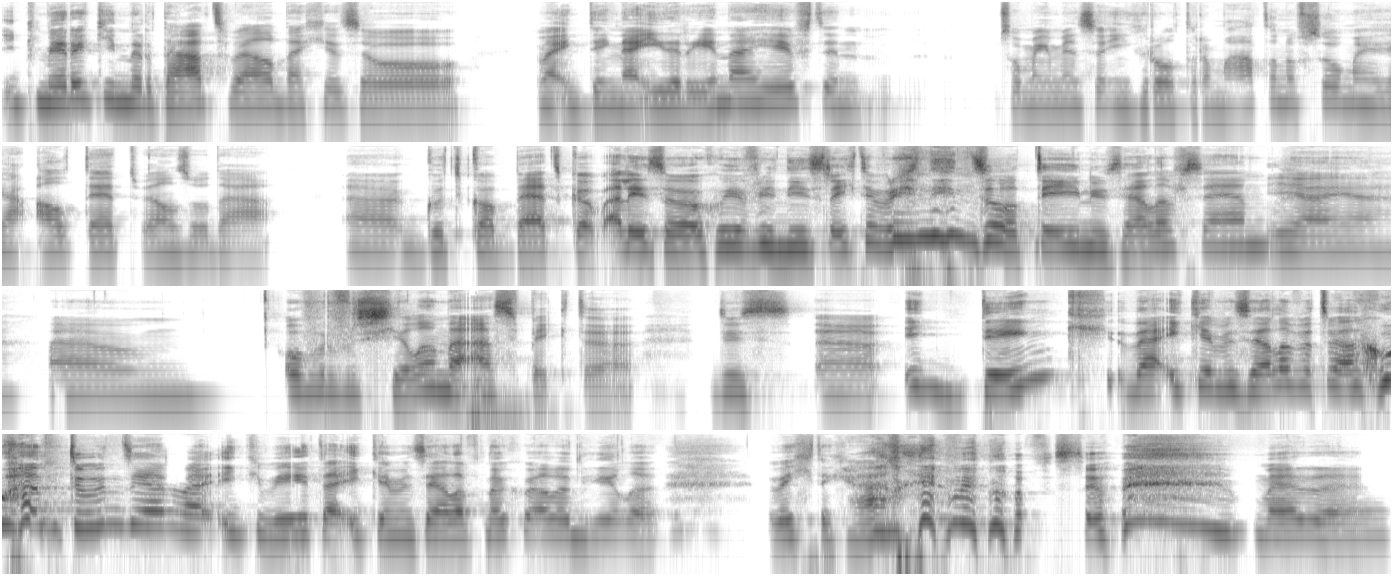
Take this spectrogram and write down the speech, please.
ik merk inderdaad wel dat je zo... Maar ik denk dat iedereen dat heeft. En sommige mensen in grotere maten of zo. Maar je gaat altijd wel zo dat... eh, good cop, bad cop. Allee, zo goede vriendin, slechte vriendin. Zo tegen jezelf zijn Ja, ja. ehm, over verschillende aspecten. Dus eh, ik denk dat ik en mezelf het wel goed aan het doen zijn, maar ik weet dat ik en mezelf nog wel een hele weg te gaan hebben of zo. Maar Ja,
